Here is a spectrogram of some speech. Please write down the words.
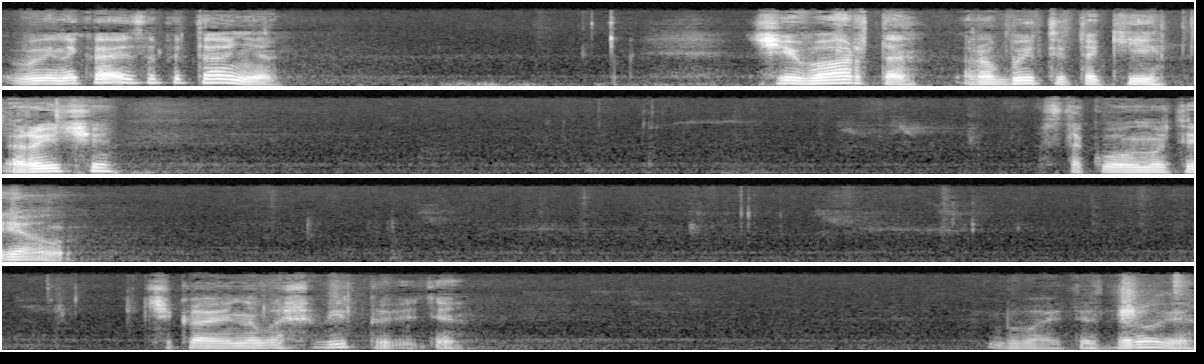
Виникає запитання, чи варто робити такі речі з такого матеріалу? Чекаю на ваші відповіді. Бувайте здорові.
